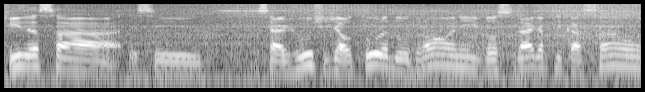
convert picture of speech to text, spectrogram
fiz essa, esse, esse ajuste de altura do drone, velocidade de aplicação,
